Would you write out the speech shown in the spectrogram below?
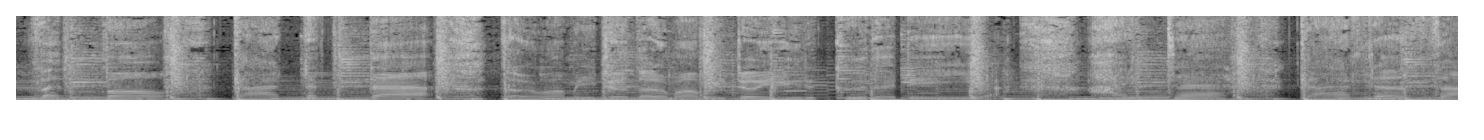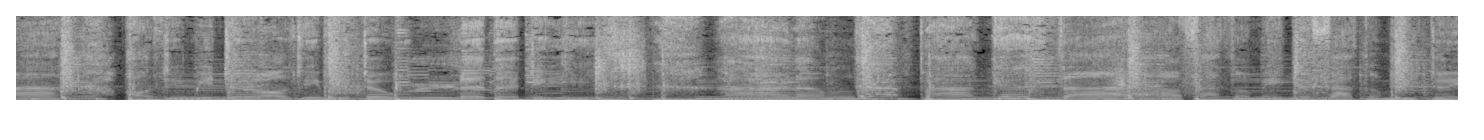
வெப்பம் காட்டத்தா. தெர்மோமீட்டர் தெர்மோமீட்டர் இருக்குதடி. ஹைட்ட காட்டத்தா. ஆல்டிமீட்டர் ஆல்டிமீட்டர் உள்ளதடி. ஆழம் பார்க்கத்தா. ஃபேத்தோமீட்டர் ஃபேத்தோமீட்டர்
